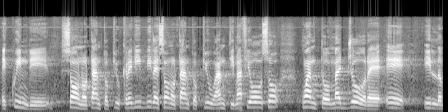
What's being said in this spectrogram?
E quindi sono tanto più credibile, sono tanto più antimafioso quanto maggiore è il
